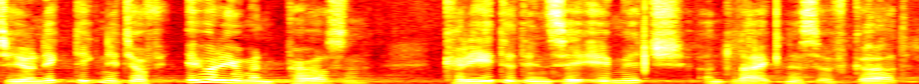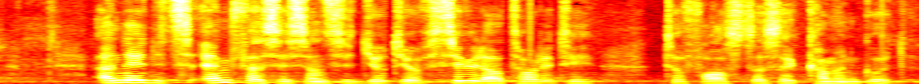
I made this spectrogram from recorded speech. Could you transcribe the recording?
the unique dignity of every human person created in the image and likeness of God, and in its emphasis on the duty of civil authority to foster the common good.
